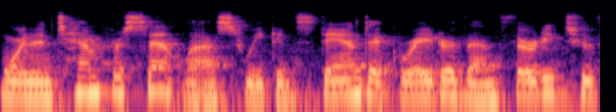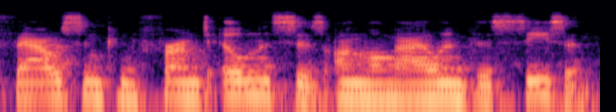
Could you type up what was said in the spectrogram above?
more than 10% last week and stand at greater than 32,000 confirmed illnesses on Long Island this season.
